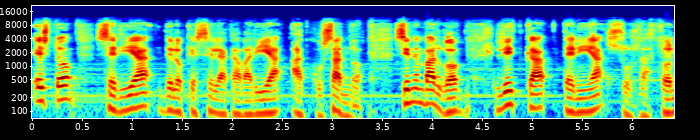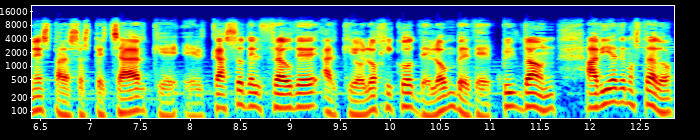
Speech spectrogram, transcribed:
Esto sería de lo que se le acabaría acusando. Sin embargo, Litka tenía sus razones para sospechar que el caso del fraude arqueológico del hombre de Piltdown había demostrado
